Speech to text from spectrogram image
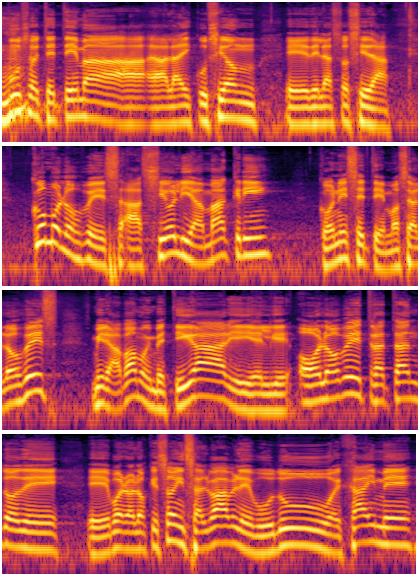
puso este tema a, la discusión eh, de la sociedad. ¿Cómo los ves a Scioli y a Macri con ese tema? O sea, ¿los ves mira, vamos a investigar y el, o lo ves tratando de, eh, bueno, los que son insalvables, Vudú, eh, Jaime,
